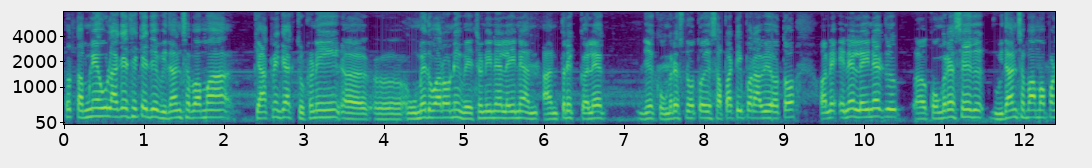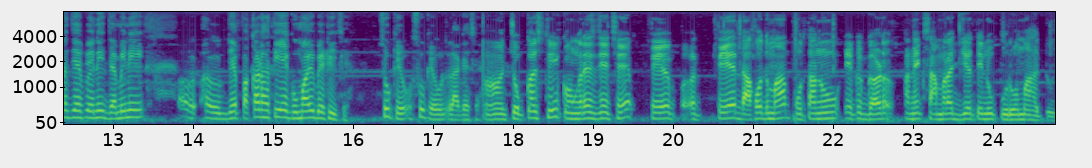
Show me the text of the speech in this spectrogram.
તો તમને એવું લાગે છે કે જે વિધાનસભામાં ક્યાંક ને ક્યાંક ચૂંટણી ઉમેદવારોની વહેંચણીને લઈને આંતરિક કલે જે કોંગ્રેસનો હતો એ સપાટી પર આવ્યો હતો અને એને લઈને જ કોંગ્રેસે વિધાનસભામાં પણ જે એની જમીની જે પકડ હતી એ ગુમાવી બેઠી છે. શું કેવું શું કેવું લાગે છે? ચોક્કસથી કોંગ્રેસ જે છે તે તે દાહોદમાં પોતાનું એક ગઢ અને એક સામ્રાજ્ય તેનું પૂર્વમાં હતું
